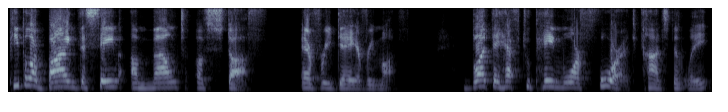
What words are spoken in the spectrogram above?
people are buying the same amount of stuff every day, every month. But they have to pay more for it constantly.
